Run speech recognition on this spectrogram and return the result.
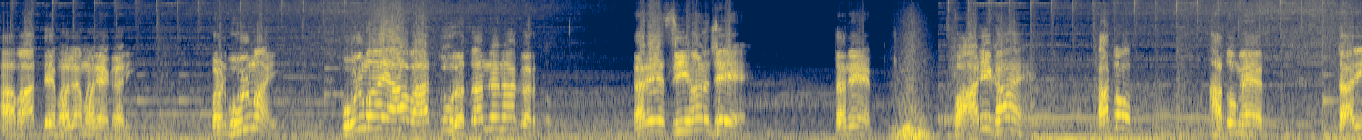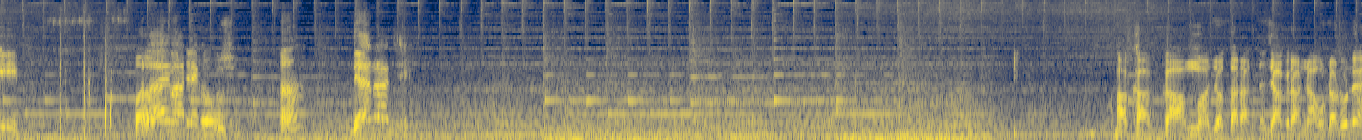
આ વાત તે ભલે મને કરી, પણ ભૂલમાય ભૂલમાય આ વાત તું રતનને ના કરતો. અરે, સિંહણ છે, તને ફાડી ખાય. આ તો આ તો મેં તારી ભલાઈ માટે કહું છું. હા? ધ્યાન રાખજે. આખા ગામમાં જો તારા ધજાગરા ના ઉડાડું ને,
